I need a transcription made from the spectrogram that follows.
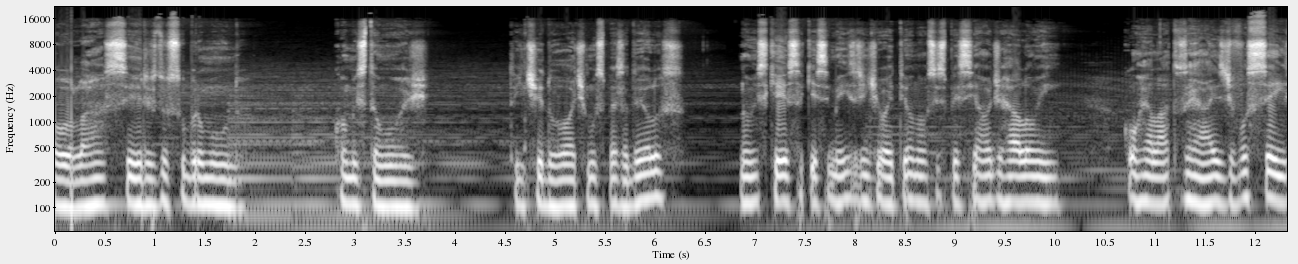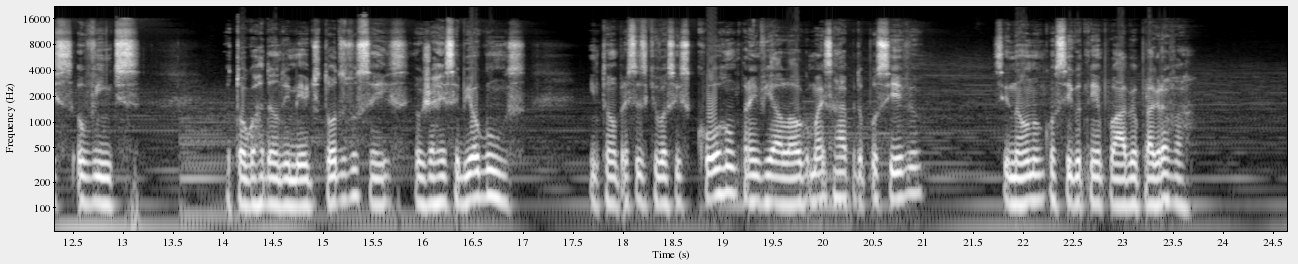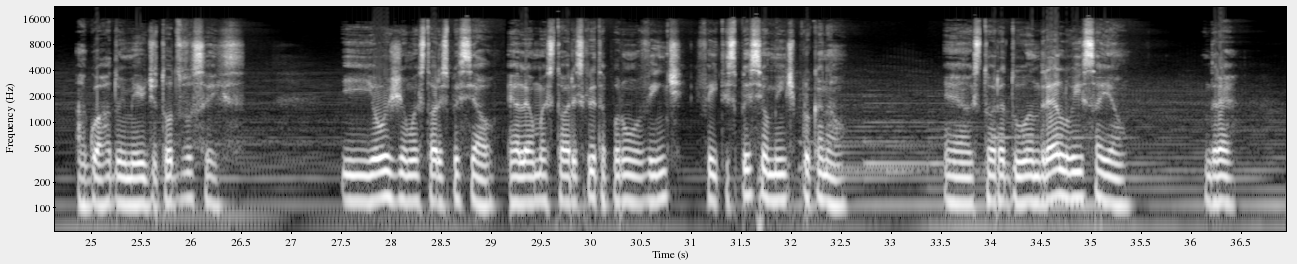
Olá, seres do submundo. Como estão hoje? Tem tido ótimos pesadelos? Não esqueça que esse mês a gente vai ter o nosso especial de Halloween, com relatos reais de vocês, ouvintes. Eu tô aguardando o e-mail de todos vocês. Eu já recebi alguns. Então eu preciso que vocês corram para enviar logo o mais rápido possível, senão não consigo tempo hábil para gravar. Aguardo o e-mail de todos vocês. E hoje é uma história especial. Ela é uma história escrita por um ouvinte, feita especialmente para o canal. É a história do André Luiz Saião. André,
